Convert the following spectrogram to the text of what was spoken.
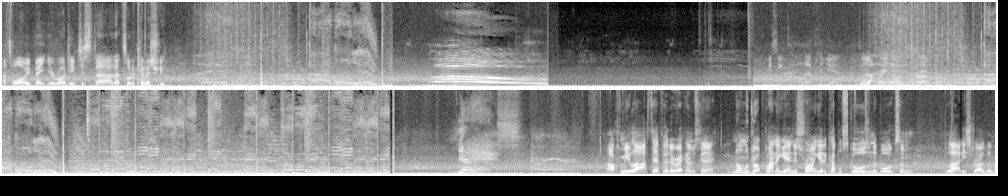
That's why we beat you, Roger. Just uh, that sort of chemistry. After my last effort, I reckon I'm just gonna normal drop punt again, just try and get a couple scores on the board because I'm bloody struggling.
